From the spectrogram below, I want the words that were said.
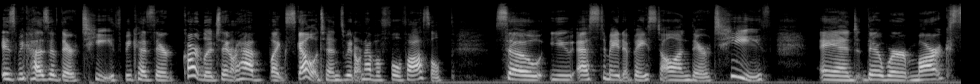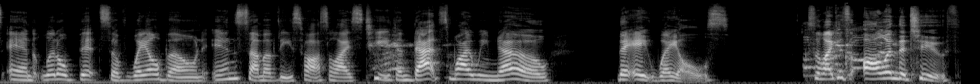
is because of their teeth, because they're cartilage. They don't have like skeletons. We don't have a full fossil. So you estimate it based on their teeth. And there were marks and little bits of whalebone in some of these fossilized teeth. And that's why we know they ate whales. Oh so, like, it's all in the tooth.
